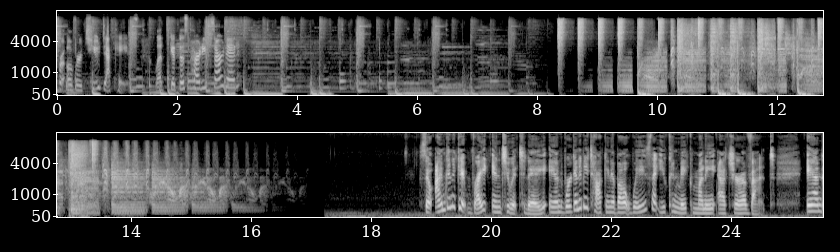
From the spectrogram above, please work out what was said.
for over two decades. Let's get this party started. So, I'm going to get right into it today, and we're going to be talking about ways that you can make money at your event. And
